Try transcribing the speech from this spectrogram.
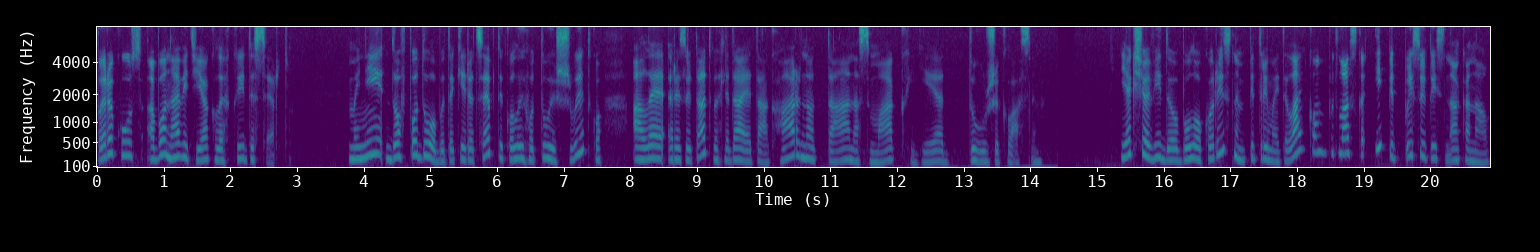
перекус або навіть як легкий десерт. Мені до вподоби такі рецепти, коли готуєш швидко, але результат виглядає так гарно та на смак є дуже класним. Якщо відео було корисним, підтримайте лайком, будь ласка, і підписуйтесь на канал.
